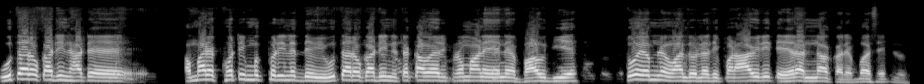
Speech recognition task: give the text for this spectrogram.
ઉતારો કાઢીને હાટે અમારે ખોટી મગફળી નથી દેવી. ઉતારો કાઢીને ટકાવારી પ્રમાણે એને ભાવ દઈએ. તો એમને વાંધો નથી પણ આવી રીતે હેરાન ન કરે બસ એટલું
